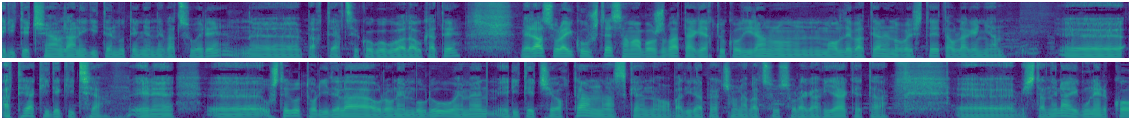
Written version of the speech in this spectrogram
eritetxean lan egiten duten jende batzu ere, e, parte hartzeko gogoa daukate. Beraz, oraiko uste, sama bos bat agertuko dira molde batean, eno beste, taula gainean. Uh, ateak idekitzea. E, uste dut hori dela oronen buru, hemen eritetxe hortan, azken hor badira pertsona batzu zoragarriak, eta uh, biztan dena, egunerko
